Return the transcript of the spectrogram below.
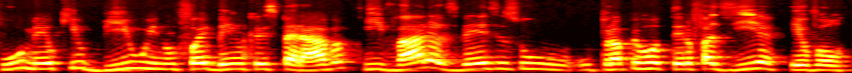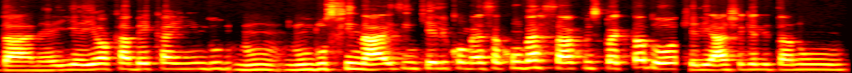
Fu, meio que o Bill, e não foi bem o que eu esperava. E várias vezes o, o próprio roteiro fazia eu voltar, né? E aí eu acabei caindo num, num, dos finais em que ele começa a conversar com o espectador, que ele acha que ele está num,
